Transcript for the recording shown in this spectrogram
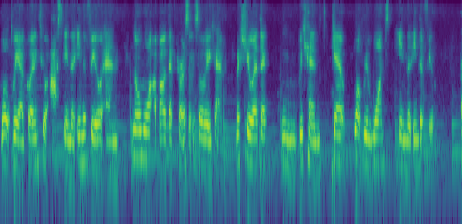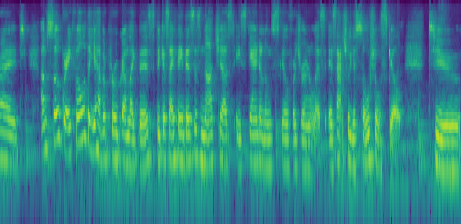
what we are going to ask in the interview and know more about that person so we can make sure that we can get what we want in the interview. Right. I'm so grateful that you have a program like this because I think this is not just a standalone skill for journalists. It's actually a social skill. To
